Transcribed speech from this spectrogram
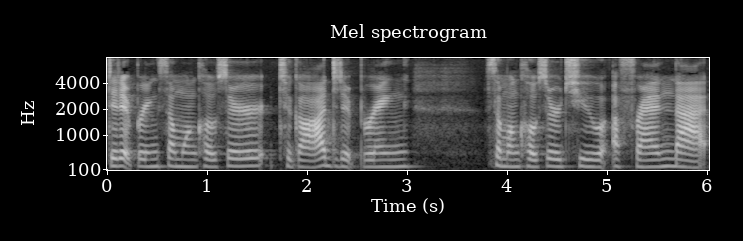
Did it bring someone closer to God? Did it bring someone closer to a friend that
